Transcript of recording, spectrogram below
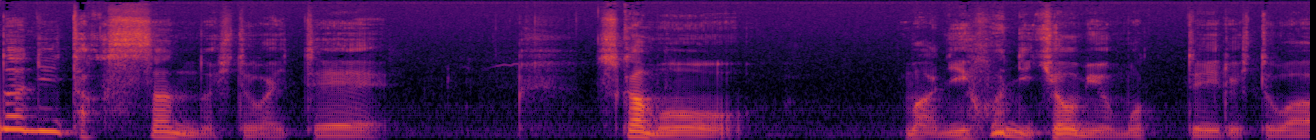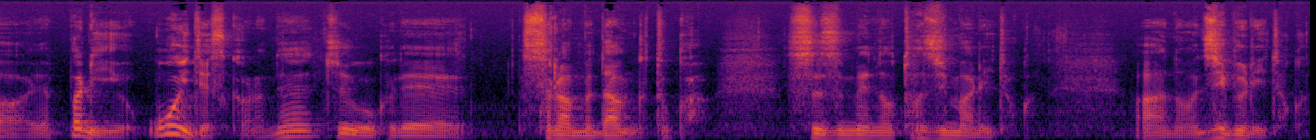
なにたくさんの人がいてしかもまあ日本に興味を持っている人はやっぱり多いですからね中国で「スラムダンクとか「すずめの戸締まり」とかあのジブリとか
